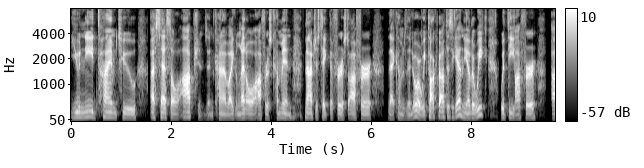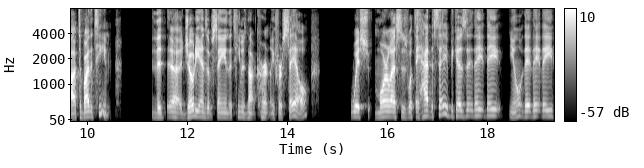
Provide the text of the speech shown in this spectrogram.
you need time to assess all options and kind of like let all offers come in, Mhm. not just take the first offer that comes in the door. We talked about this again the other week with the offer uh, to buy the team. The uh, Jody ends up saying the team is not currently for sale, which more or less is what they had to say because they they, you know they they they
